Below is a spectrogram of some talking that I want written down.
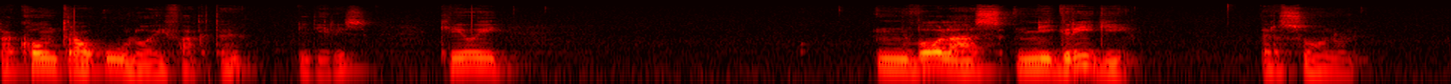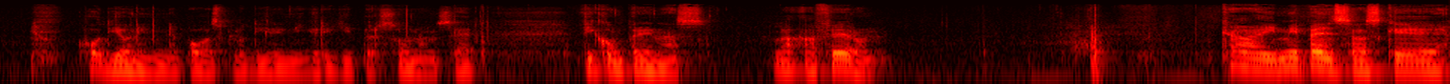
la contra ulo i facte, li diris, ciui volas nigrigi personon hodiaŭ ni ne povas plu diri nigrigi personon, sed vi comprenas la aferon. Kai mi pensas che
